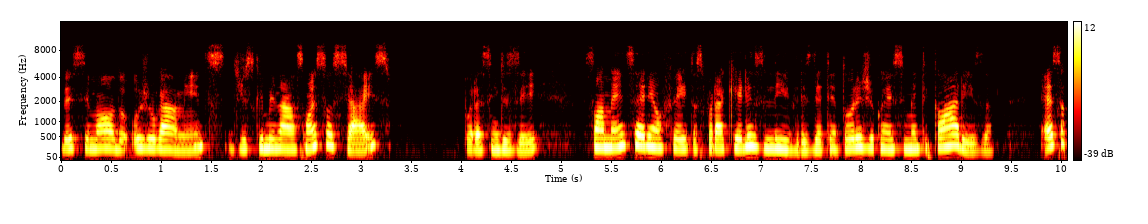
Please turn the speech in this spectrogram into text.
Desse modo, os julgamentos, discriminações sociais, por assim dizer, somente seriam feitas por aqueles livres, detentores de conhecimento e clareza. Essa,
